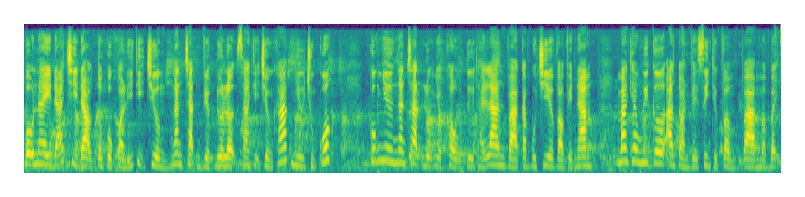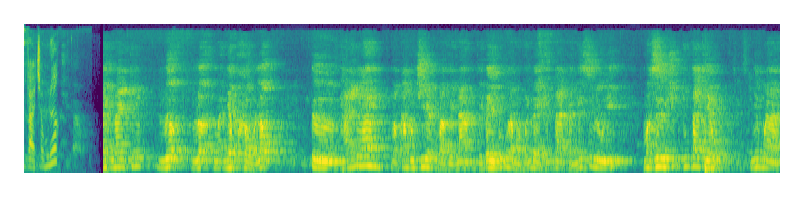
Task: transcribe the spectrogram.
Bộ này đã chỉ đạo Tổng cục Quản lý Thị trường ngăn chặn việc đưa lợn sang thị trường khác như Trung Quốc, cũng như ngăn chặn lượng nhập khẩu từ Thái Lan và Campuchia vào Việt Nam, mang theo nguy cơ an toàn vệ sinh thực phẩm và mầm bệnh vào trong nước. Hiện nay cái lượng lợn mà nhập khẩu lậu từ Thái Lan và Campuchia vào Việt Nam thì đây cũng là một vấn đề chúng ta cần hết sức lưu ý. Mặc dù chúng ta thiếu nhưng mà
